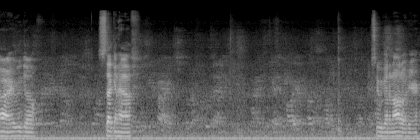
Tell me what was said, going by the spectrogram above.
All right, here we go. Second half. See, we got an auto here.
